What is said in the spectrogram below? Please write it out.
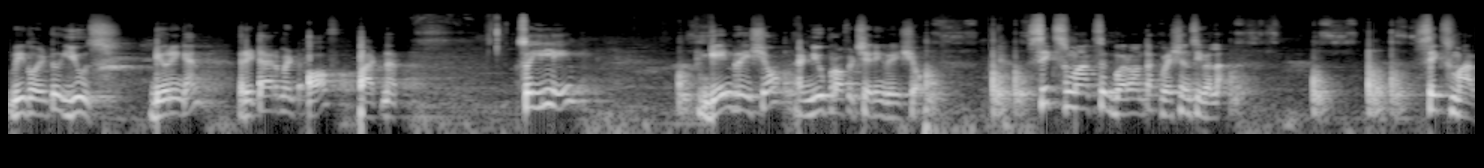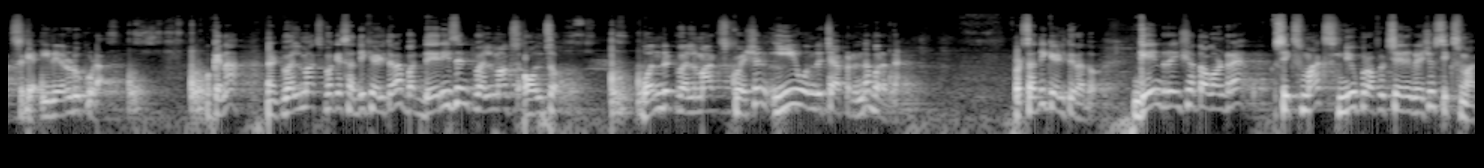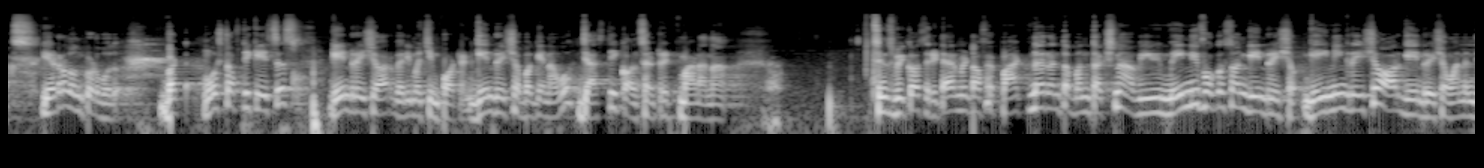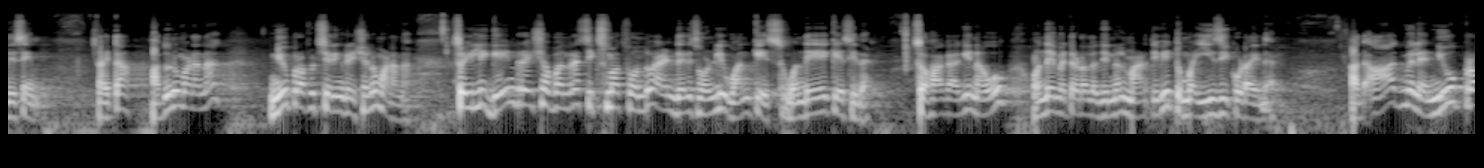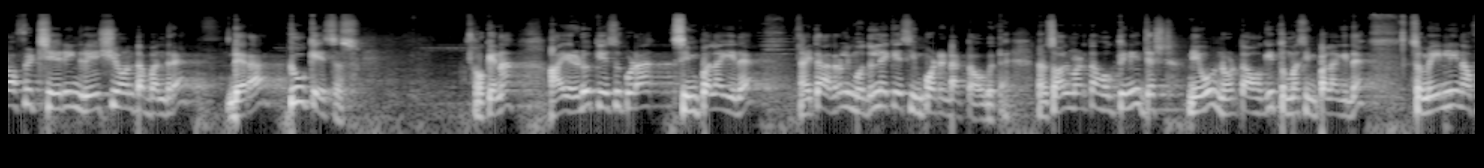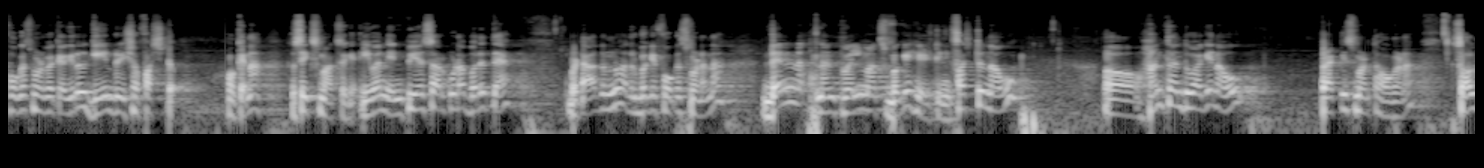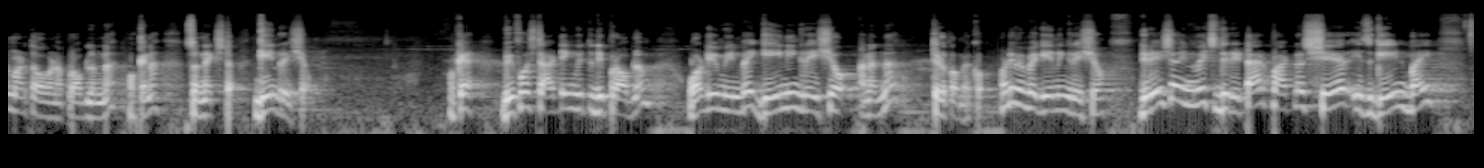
we going to use during an retirement of partner so ಇಲ್ಲಿ gain ratio and new profit sharing ratio six ಮಾರ್ಕ್ಸ್ಗೆ ಬರೋವಂಥ questions ಇವೆಲ್ಲ. Six ಮಾರ್ಕ್ಸ್ಗೆ ಇದೆರಡು ಕೂಡ. ಓಕೆನಾ? ನಾನು twelve marks ಬಗ್ಗೆ ಸದ್ಯಕ್ಕೆ ಹೇಳ್ತೀರಾ? But there is an twelve marks also ಒಂದು ಟ್ವೆಲ್ ಮಾರ್ಕ್ಸ್ ಕ್ವೆಶನ್ ಈ ಒಂದು ಚಾಪ್ಟರಿಂದ ಬರುತ್ತೆ. ಬಟ್ ಸದ್ಯಕ್ಕೆ ಹೇಳ್ತಿರೋದು ಗೇನ್ ರೇಷಿಯೋ ತಗೊಂಡ್ರೆ six marks new profit sharing ratio six marks ಎರಡರಲ್ಲಿ ಒಂದು ಕೊಡ್ಬೋದು. But most of the cases gain ratio are very much important gain ratio ಬಗ್ಗೆ ನಾವು ಜಾಸ್ತಿ ಕಾನ್ಸಂಟ್ರೇಟ್ ಮಾಡೋಣ. Since because retirement of a partner ಅಂತ ಬಂದ ತಕ್ಷಣ we mainly focus on gain ratio gaining ratio or gain ratio one and the same ಆಯ್ತಾ? ಅದನ್ನು ಮಾಡೋಣ. ನ್ಯೂ ಪ್ರಾಫಿಟ್ ಶೇರಿಂಗ್ ರೇಷಿಯೋನು ಮಾಡೋಣ. ಸೊ ಇಲ್ಲಿ ಗೇನ್ ರೇಷಿಯೋ ಬಂದರೆ ಸಿಕ್ಸ್ ಮಾರ್ಕ್ಸ್ ಒಂದು and there is only one case ಒಂದೇ ಕೇಸ್ ಇದೆ. ಸೊ ಹಾಗಾಗಿ ನಾವು ಒಂದೇ ಮೆಥಡಾಲಜಿನಲ್ಲಿ ಮಾಡ್ತೀವಿ, ತುಂಬ ಈಸಿ ಕೂಡ ಇದೆ. ಅದಾದಮೇಲೆ ನ್ಯೂ ಪ್ರಾಫಿಟ್ ಶೇರಿಂಗ್ ರೇಷಿಯೋ ಅಂತ ಬಂದರೆ ದೇರ್ ಆರ್ ಟೂ ಕೇಸಸ್ ಓಕೆನಾ ಆ ಎರಡು ಕೇಸು ಕೂಡ ಸಿಂಪಲ್ ಆಗಿದೆ. ಆಯ್ತಾ? ಅದರಲ್ಲಿ ಮೊದಲನೇ ಕೇಸ್ ಇಂಪಾರ್ಟೆಂಟ್ ಆಗ್ತಾ ಹೋಗುತ್ತೆ. ನಾನು ಸಾಲ್ವ್ ಮಾಡ್ತಾ ಹೋಗ್ತೀನಿ ಜಸ್ಟ್ ನೀವು ನೋಡ್ತಾ ಹೋಗಿ, ತುಂಬ ಸಿಂಪಲ್ ಆಗಿದೆ. ಸೊ ಮೇಯ್ನ್ಲಿ ನಾವು ಫೋಕಸ್ ಮಾಡಬೇಕಾಗಿರೋದು ಗೇನ್ ರೇಷೋ ಫಸ್ಟ್ ಓಕೆನಾ so six ಮಾರ್ಕ್ಸ್ಗೆ even N P S R ಕೂಡ ಬರುತ್ತೆ ಬಟ್ ಆದ್ರೂ ಅದ್ರ ಬಗ್ಗೆ ಫೋಕಸ್ ಮಾಡೋಣ. ದೆನ್ ನಾನು ಟ್ವೆಲ್ ಮಾರ್ಕ್ಸ್ ಬಗ್ಗೆ ಹೇಳ್ತೀನಿ. ಫಸ್ಟ್ ನಾವು ಹಂತ ಹಂತವಾಗಿ ನಾವು ಪ್ರಾಕ್ಟೀಸ್ ಮಾಡ್ತಾ ಹೋಗೋಣ. ಸಾಲ್ವ್ ಮಾಡ್ತಾ ಹೋಗೋಣ ಪ್ರಾಬ್ಲಮ್ನ ಓಕೆನಾ so next gain ratio okay before starting with the problem what you mean by gaining ratio ಅನ್ನೋದನ್ನ ತಿಳ್ಕೊಬೇಕು. What you mean by gaining ratio the ratio in which the retire partner share is gain by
